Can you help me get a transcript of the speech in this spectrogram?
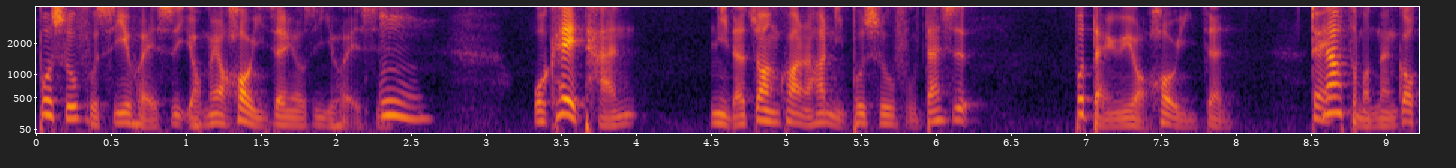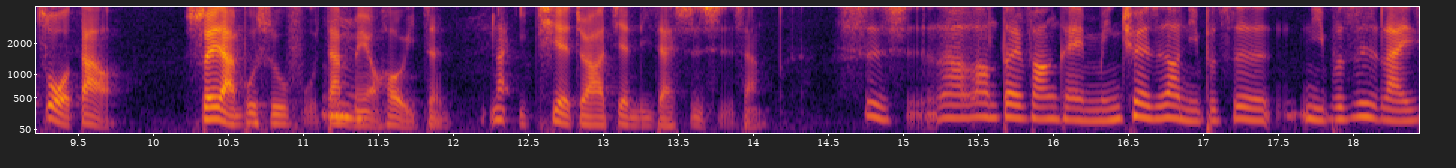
不舒服是一回事，有没有后遗症又是一回事。嗯，我可以谈你的状况，然后你不舒服，但是不等于有后遗症。对，那怎么能够做到？虽然不舒服，但没有后遗症，嗯，那一切就要建立在事实上。事实，那让对方可以明确知道你不是你不是来。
